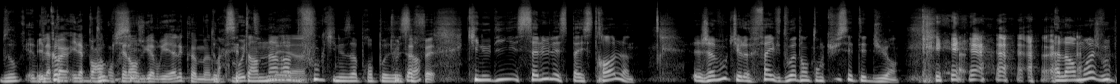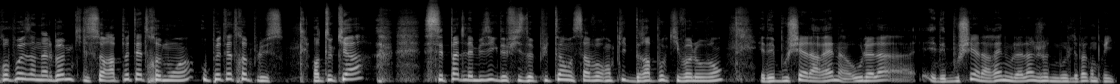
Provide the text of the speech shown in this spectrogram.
donc. Il a comme- pas, il a pas rencontré l'ange Gabriel comme c'est un arabe euh, fou qui nous a proposé Tout ça, à fait. qui nous dit Salut les Space Trolls. J'avoue que le five doigts dans ton cul c'était dur. Alors moi je vous propose un album qui le sera peut-être moins ou peut-être plus. En tout cas, c'est pas de la musique de fils de putain au cerveau rempli de drapeaux qui volent au vent et des bouchées à la reine. Oulala et des bouchées à la reine. Oulala, jeu de mots, je l'ai pas compris.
